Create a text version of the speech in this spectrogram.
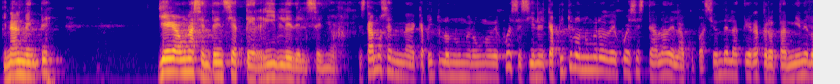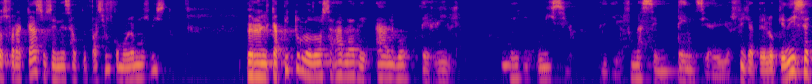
Finalmente, llega una sentencia terrible del Señor. Estamos en el capítulo número uno de jueces y en el capítulo número de jueces te habla de la ocupación de la tierra, pero también de los fracasos en esa ocupación, como lo hemos visto. Pero en el capítulo 2 habla de algo terrible. un juicio de Dios, una sentencia de Dios. Fíjate lo que dice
